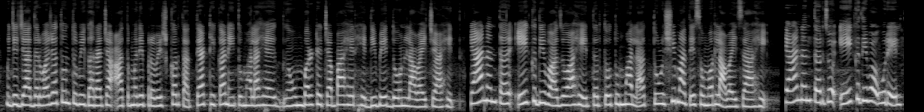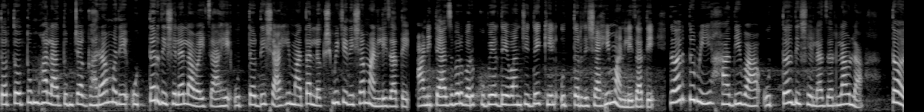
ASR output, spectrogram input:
म्हणजे ज्या दरवाजातून तुम्ही घराच्या आतमध्ये प्रवेश करतात त्या ठिकाणी तुम्हाला हे उंबरठ्याच्या बाहेर हे दिवे दोन लावायचे आहेत. त्यानंतर एक दिवा जो आहे तर तो तुम्हाला तुळशी मातेसमोर लावायचा आहे. त्यानंतर जो एक दिवा उरेल तर तो तुम्हाला तुमच्या घरामध्ये उत्तर दिशेला लावायचा आहे. उत्तर दिशा ही माता लक्ष्मीची दिशा मानली जाते आणि त्याचबरोबर कुबेर देवांची देखील उत्तर दिशा ही मानली जाते. जर तुम्ही हा दिवा उत्तर दिशेला जर लावला तर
